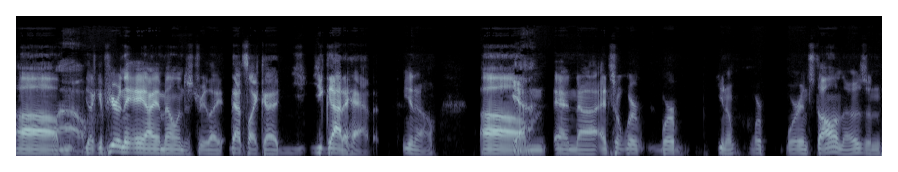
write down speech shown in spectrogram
Um, Wow. Like if you're in the AIML industry, like that's like a you got to have it, you know. Um, and uh, and so we're we're you know we're we're installing those and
